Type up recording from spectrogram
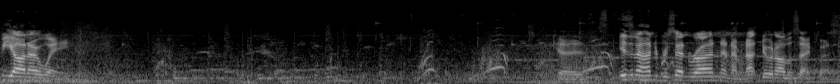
be on our way. Because this isn't a 100% run and I'm not doing all the side quests.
